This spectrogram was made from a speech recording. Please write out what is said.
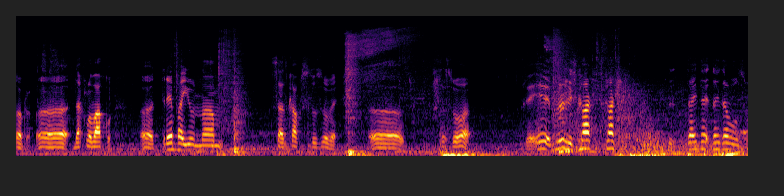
Dobro, e, dakle ovako, e, trebaju nam, sad kako se to zove, e, šta su ova, e, brži, skači, skači, daj, daj, daj da uzmem,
